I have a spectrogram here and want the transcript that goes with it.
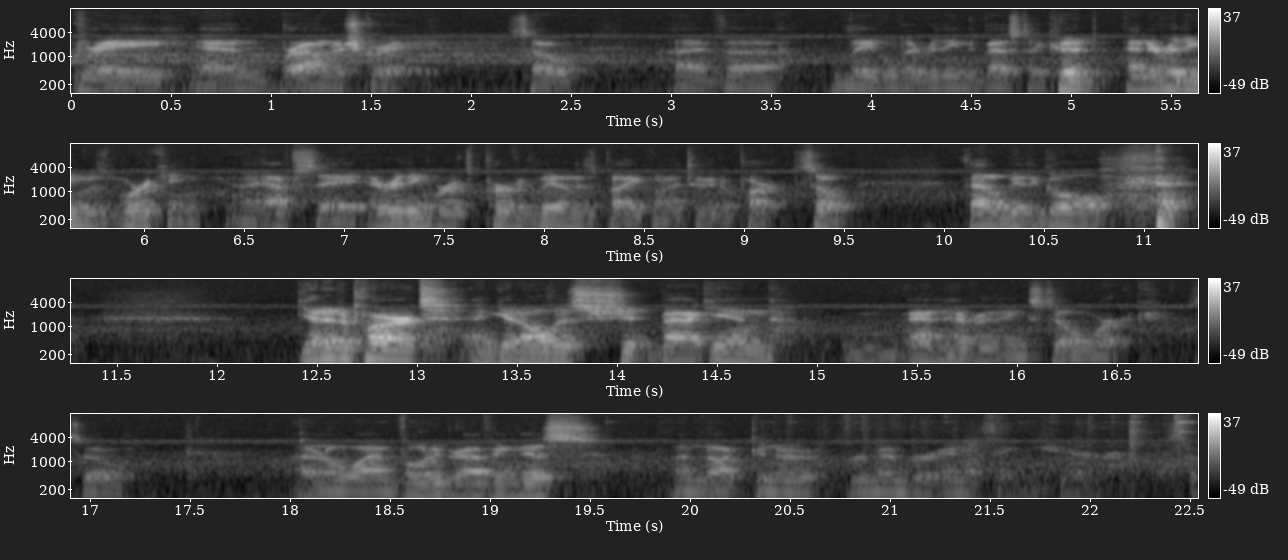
gray and brownish gray. So I've uh, labeled everything the best I could, and everything was working. I have to say, everything works perfectly on this bike when I took it apart. So that'll be the goal. get it apart and get all this shit back in and everything still work. So I don't know why I'm photographing this. I'm not going to remember anything here. So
